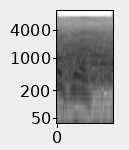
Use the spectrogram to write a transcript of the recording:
so good.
